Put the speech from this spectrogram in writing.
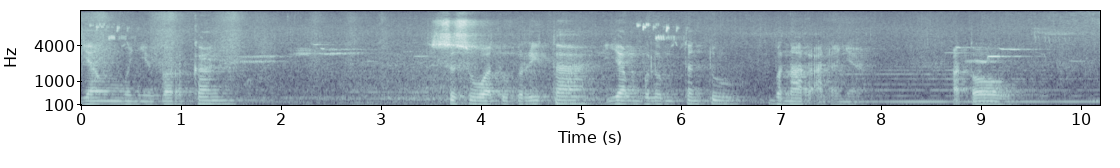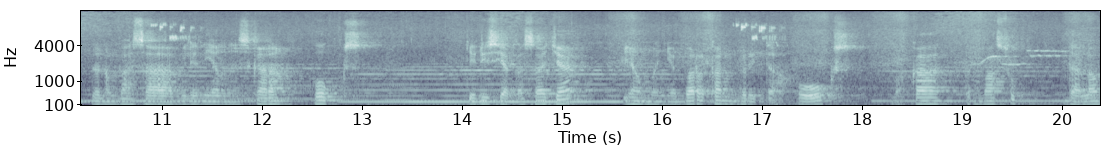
yang menyebarkan sesuatu berita yang belum tentu benar adanya. Atau dalam bahasa milenial sekarang hoax. Jadi siapa saja yang menyebarkan berita hoax maka termasuk dalam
